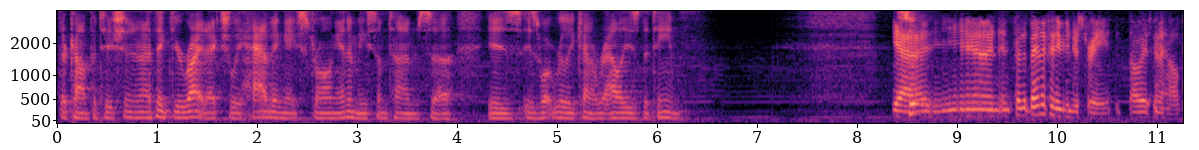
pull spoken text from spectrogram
their competition. And I think you're right. Actually, having a strong enemy sometimes uh, is is what really kind of rallies the team. Yeah, so, and, and, for the benefit of industry, it's always going to help.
